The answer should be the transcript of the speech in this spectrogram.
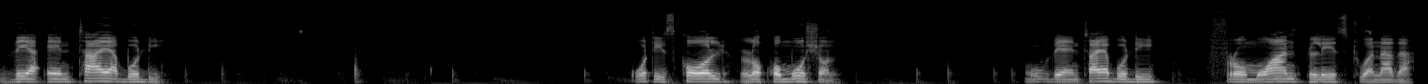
their entire body. What is called locomotion. Move their entire body from one place to another.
